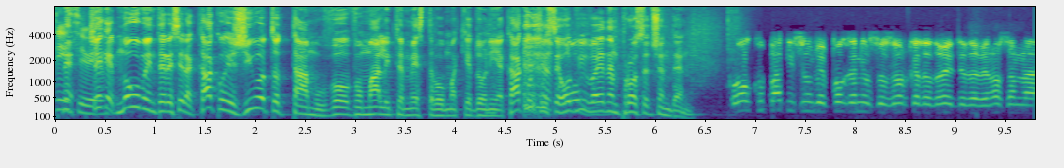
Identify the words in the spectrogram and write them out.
Не, чекај, многу ме интересира како е животот таму во во малите места во Македонија. Како ќе се одвива еден просечен ден? Колку пати сум ве поканил со Зорка да дојдете да ве носам на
